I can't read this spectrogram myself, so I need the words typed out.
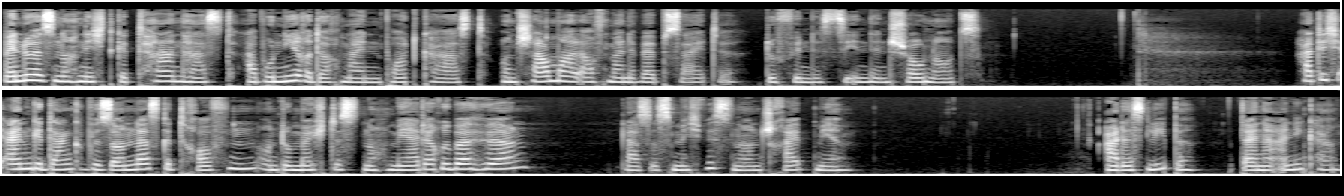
Wenn du es noch nicht getan hast, abonniere doch meinen Podcast und schau mal auf meine Webseite. Du findest sie in den Show Notes. Hat dich ein Gedanke besonders getroffen und du möchtest noch mehr darüber hören? Lass es mich wissen und schreib mir. Alles Liebe, deine Annika.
